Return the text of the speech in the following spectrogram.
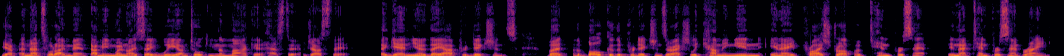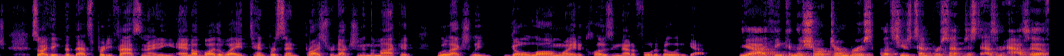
Yeah, and that's what I meant. I mean, when I say we, I'm talking the market has to adjust there. Again, you know, they are predictions, but the bulk of the predictions are actually coming in in a price drop of 10% in that 10% range. So I think that that's pretty fascinating. And uh, by the way, 10% price reduction in the market will actually go a long way to closing that affordability gap. Yeah, I think in the short term, Bruce, let's use 10% just as an as if.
